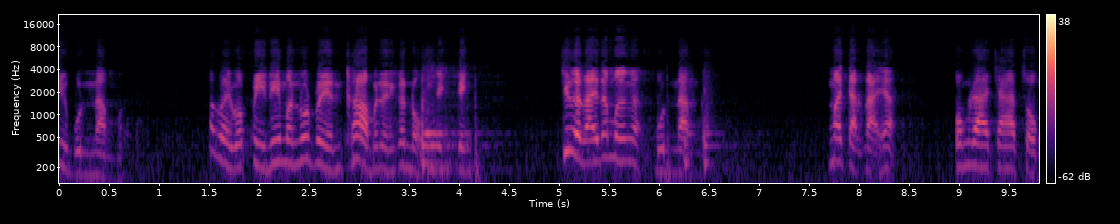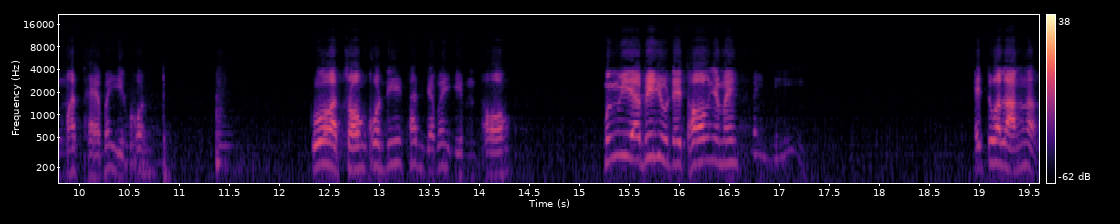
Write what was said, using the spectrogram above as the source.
ชื่อบุญนำอะไรว่าปีนี้มนุษย์ไม่เห็นข้าวไม่เห็นขนมจริงๆ ชื่ออะไรนะมึงอะบุญนำมาจากไหนอะองค์ราชาส่งมาแถมมาอีกคนกลัวสองคนนี้ท่านจะไม่อิ่มท้อง มึงมีอภิอยู่ในท้องใช่ไหมไม่มีไอตัวหลังอะ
